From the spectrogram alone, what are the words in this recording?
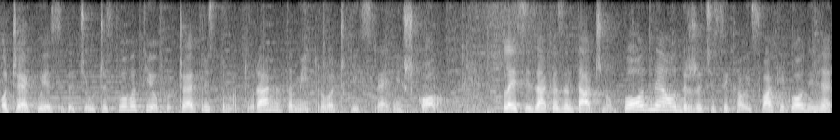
Očekuje se da će učestvovati oko 400 maturanata mitrovačkih srednjih škola. Ples je zakazan tačno u podne, a održat će se kao i svake godine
